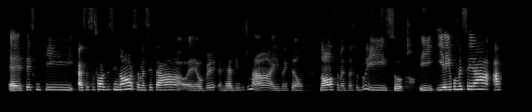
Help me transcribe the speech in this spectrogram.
é, fez com que as pessoas falassem assim, nossa, mas você tá é, reagindo demais, ou então, nossa, mas não é tudo isso. E, e aí eu comecei a, a,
